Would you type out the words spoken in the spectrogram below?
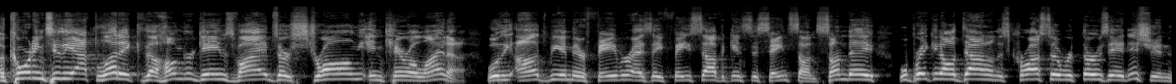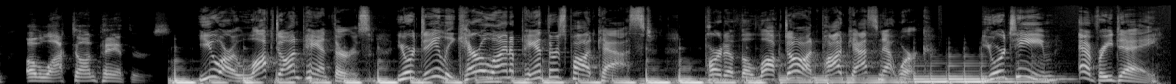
According to The Athletic, the Hunger Games vibes are strong in Carolina. Will the odds be in their favor as they face off against the Saints on Sunday? We'll break it all down on this crossover Thursday edition of Locked On Panthers. You are Locked On Panthers, your daily Carolina Panthers podcast. Part of the Locked On Podcast Network. Your team every day.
